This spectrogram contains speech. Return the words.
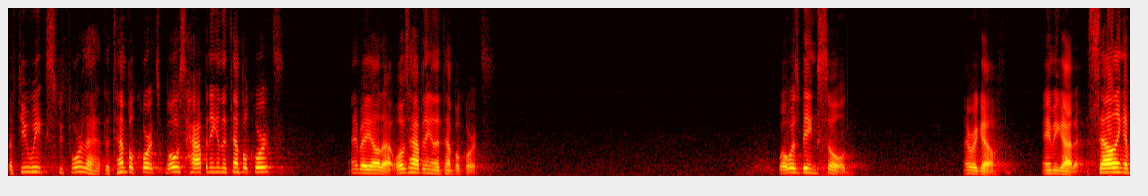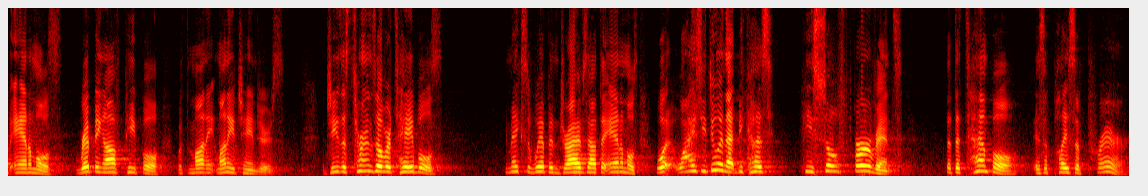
a few weeks before that. The temple courts, what was happening in the temple courts? Anybody yelled out? What was happening in the temple courts? What was being sold? There we go. Amy got it. Selling of animals, ripping off people with money, money changers. Jesus turns over tables. He makes a whip and drives out the animals. What, why is he doing that? Because he's so fervent that the temple is a place of prayer.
